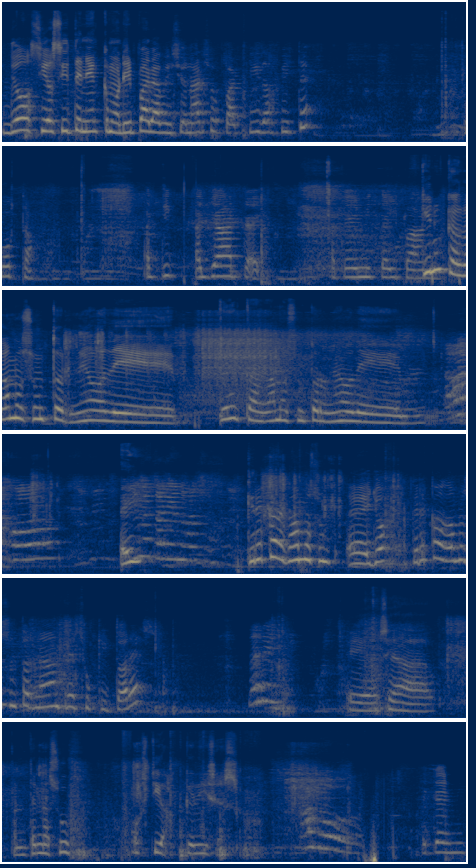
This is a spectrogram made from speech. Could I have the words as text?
yo sí o sí tenía que morir para visionar sus partidas, ¿viste? Posta. ¿Quieren que hagamos un torneo de... ¿Quieren que hagamos un torneo de... ¡Abajo! Ey, ¿Quieren que hagamos un... Eh, yo... ¿Quieren que hagamos un torneo entre suscriptores? Dale. Eh, o sea, cuando tenga sub. Hostia, ¿qué dices? ¡Vamos! Este es mi.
